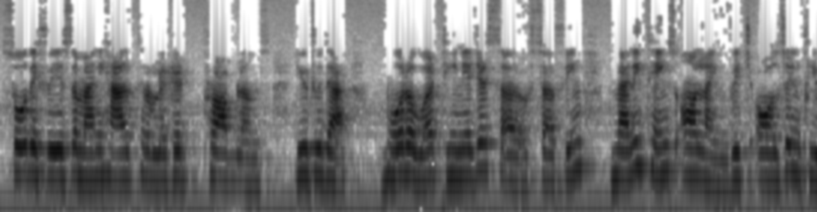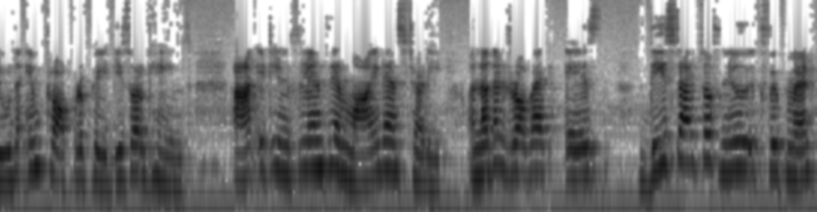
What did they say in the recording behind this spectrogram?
So they face the many health related problems due to that. Moreover, teenagers are surfing many things online which also include improper pages or games and it influences their mind and study. Another drawback is these types of new equipment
